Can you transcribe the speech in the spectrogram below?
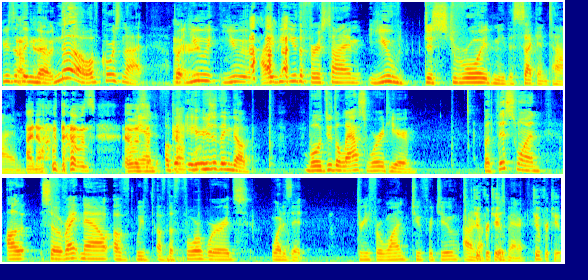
Here's the thing, though. No, of course not. But All you, you, I beat you the first time. You destroyed me the second time. I know that was it was. And okay, here's the thing, though. We'll do the last word here, but this one, I'll. So right now, of we've of the four words, what is it? Three for one, two for two. I don't two know. for two. Doesn't matter. Two for two.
